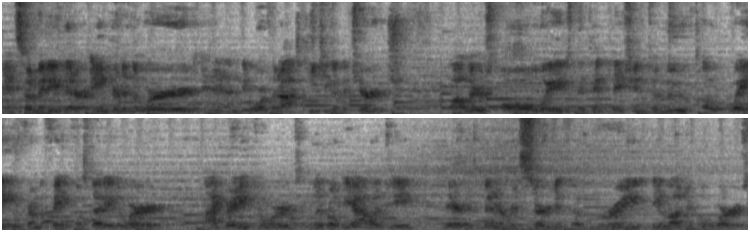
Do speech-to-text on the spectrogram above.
And so many that are anchored in the Word and the orthodox teaching of the church. While there's always the temptation to move away from a faithful study of the Word, migrating towards liberal theology, there has been a resurgence of great theological works,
